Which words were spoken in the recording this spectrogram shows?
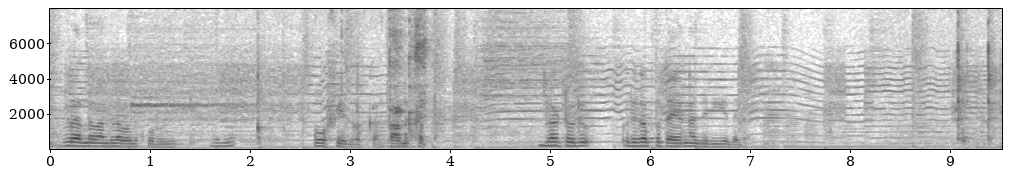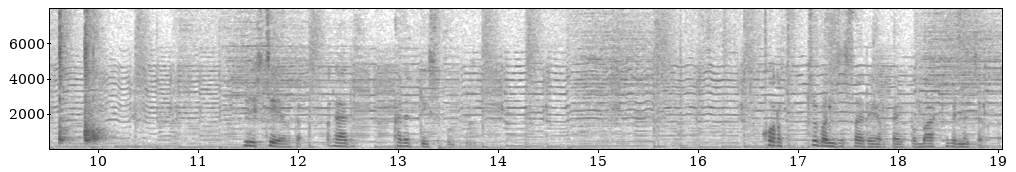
ഇത് തന്നെ നല്ലപോലെ കുറുകി. ഇതിന് ഓഫ് ചെയ്ത് വെക്കാം തണുക്കട്ടെ ഇതിലോട്ടൊരു ഒരു കപ്പ് തേങ്ങ തിരികെതിടാം ഈസ്റ്റ് ചേർക്കാം. ഒരു അര അര ടീസ്പൂൺ കുറച്ച് പഞ്ചസാര ചേർക്കാം ഇപ്പം ബാക്കി പിന്നെ ചേർക്കാം.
